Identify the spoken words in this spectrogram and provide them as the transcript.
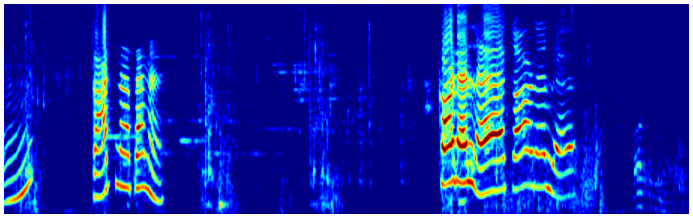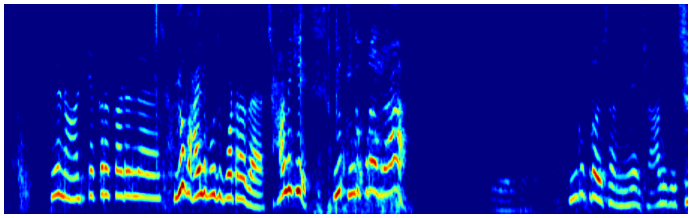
ம் காட்டினா தானே. கடலை கடலை. ஏன் நாட்டு சக்கரை கடலை. ஐயோ வாயில் போது போட்டுறாத. சாமிக்கு. ஐயோ திங்கக்கூடாதுடா. திங்கக்கூடாது சாமி சாமிக்கு வச்சு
